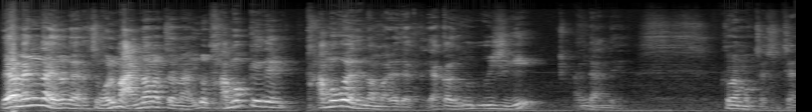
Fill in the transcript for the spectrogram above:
내가 맨날 이런 거야. 지금 얼마 안 남았잖아. 이거 다 먹게 된 다 먹어야 된단 말이야. 약간 의, 의식이? 안 돼 안 돼. 그만 먹자 진짜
